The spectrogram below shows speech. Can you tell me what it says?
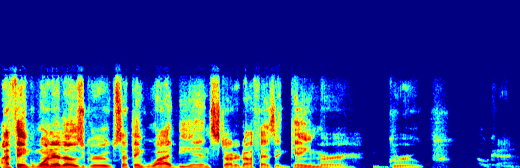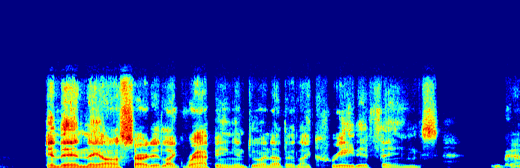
I think one of those groups, I think YBN started off as a gamer group. Okay. And then they all started like rapping and doing other like creative things. Okay.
